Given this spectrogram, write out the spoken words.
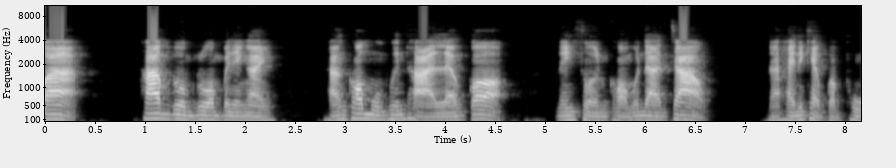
ว่า ภาพรวมๆเป็นยังไง ทั้งข้อมูลพื้นฐานแล้วก็ในส่วนของบรรดาเจ้านะไฮนิแคปกับภู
